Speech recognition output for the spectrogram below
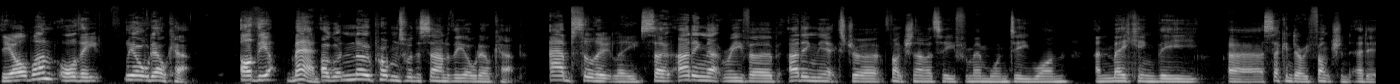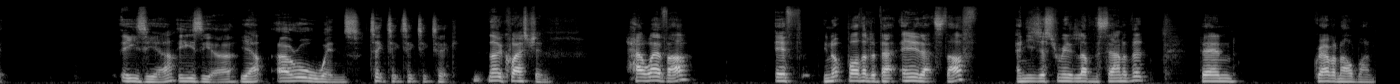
the old one or the the old El Cap. oh the man. I've got no problems with the sound of the old El Cap. Absolutely. So adding that reverb, adding the extra functionality from MIDI, and making the uh, secondary function edit Easier. easier Yeah. are all wins. Tick tick tick tick tick. No question. However, if you're not bothered about any of that stuff and you just really love the sound of it, then grab an old one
